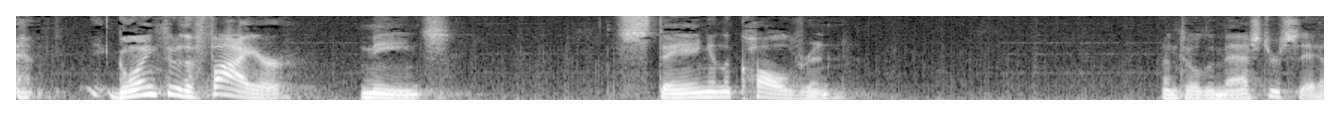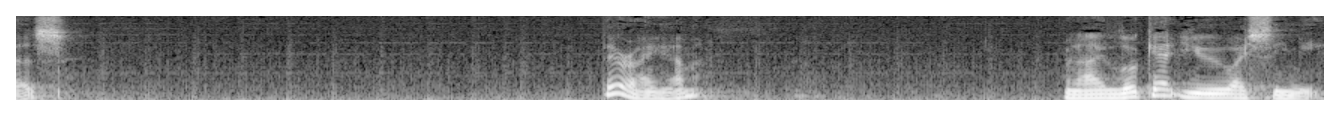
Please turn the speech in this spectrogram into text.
going through the fire means staying in the cauldron until the master says, There I am. When I look at you, I see me.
